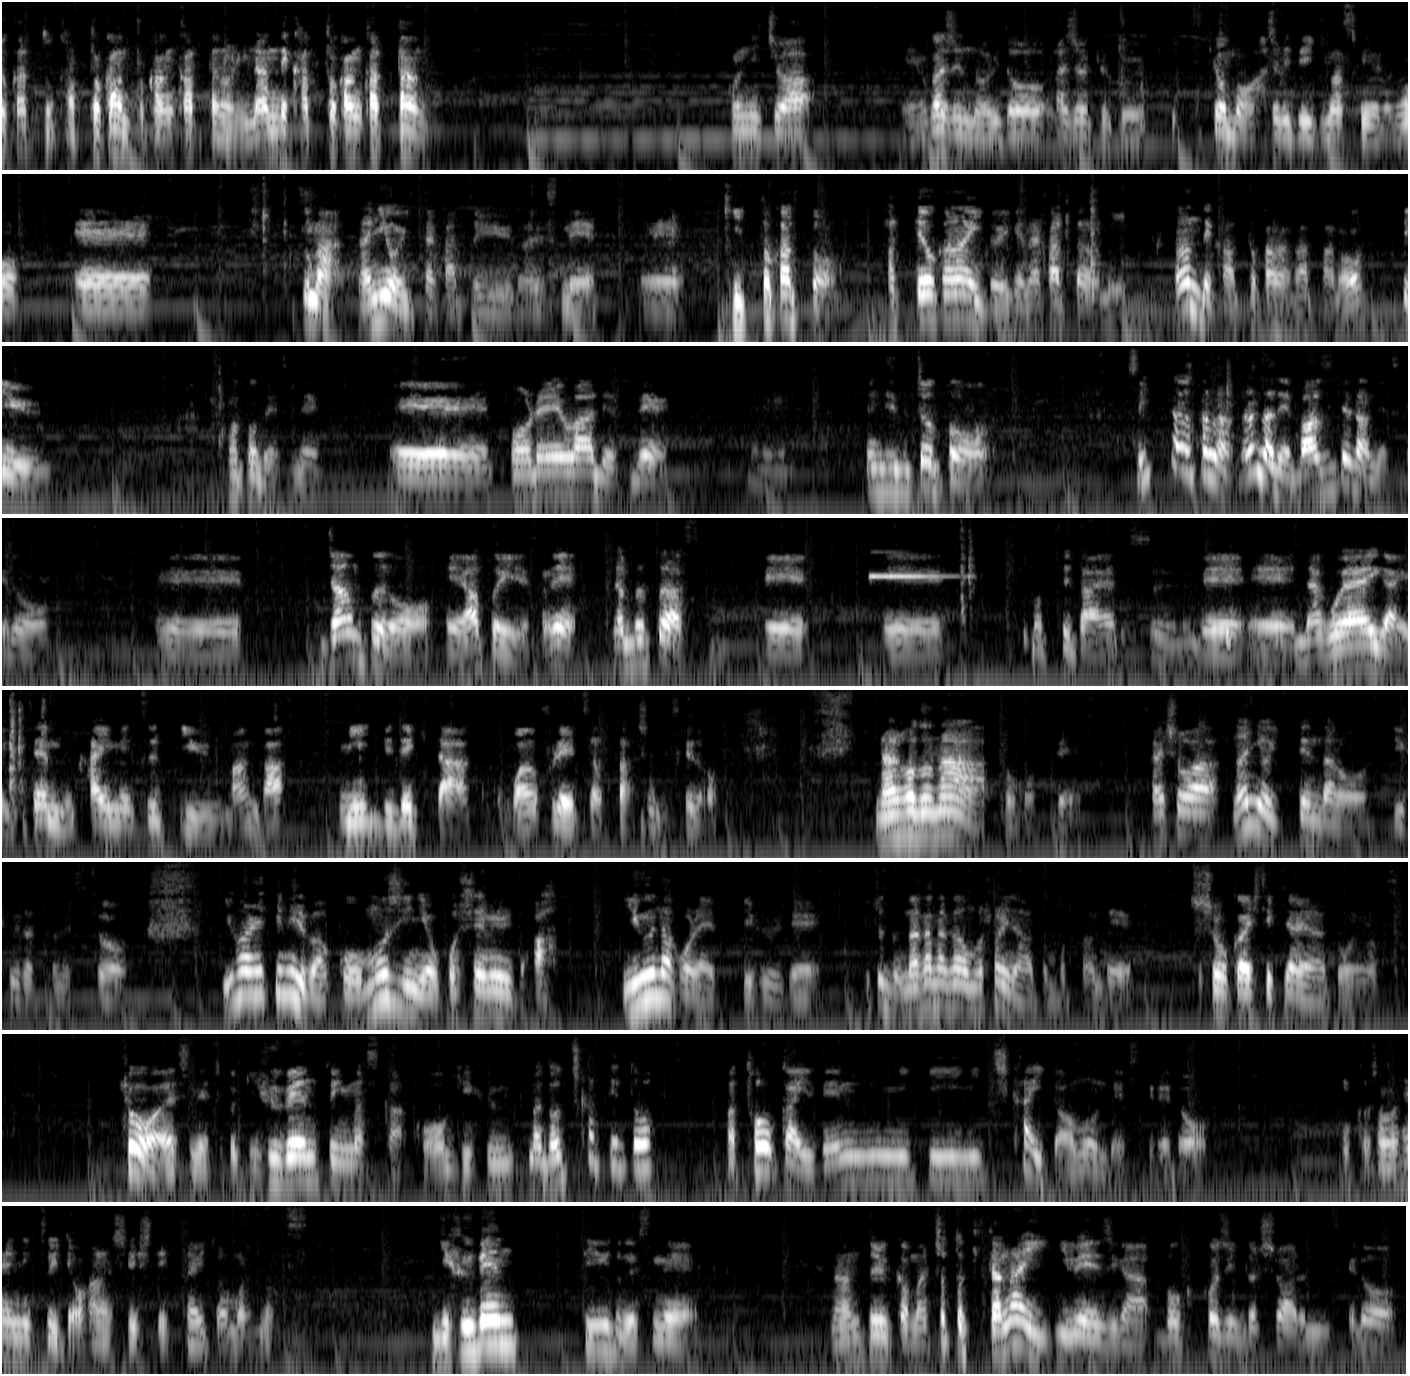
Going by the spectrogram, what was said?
トカットカットカンとカンカったのになんでカットカンカったん？こんにちは。えー、ガジュンの移動ラジオ局、今日も始めていきますけれども、えー、今何を言ったかというとですね、えー、キットカット買っておかないといけなかったのに、なんで買っとかなかったの？っていうことですね。えー、これはですね、えー、先日ちょっと、ツイッターかな？なんかでバズってたんですけど、えー、ジャンプの、えー、アプリですかね。ジャンププラス、えー、えー、持ってたやつで、えー、名古屋以外全部壊滅っていう漫画に出てきたワンフレーズだったらしいんですけど、なるほどなぁと思って、最初は何を言ってんだろうっていう風だったんですけど、言われてみれば、こう、文字に起こしてみると、あ、言うなこれっていう風で、ちょっとなかなか面白いなと思ったんで、紹介していきたいなと思います。今日はですね、ちょっと岐阜弁と言いますか、こう、岐阜、まあ、どっちかっていうと、まあ、東海全域に近いとは思うんですけれど、結構その辺についてお話ししていきたいと思います。岐阜弁っていうとですね、なんというか、まあちょっと汚いイメージが僕個人としてはあるんですけど、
